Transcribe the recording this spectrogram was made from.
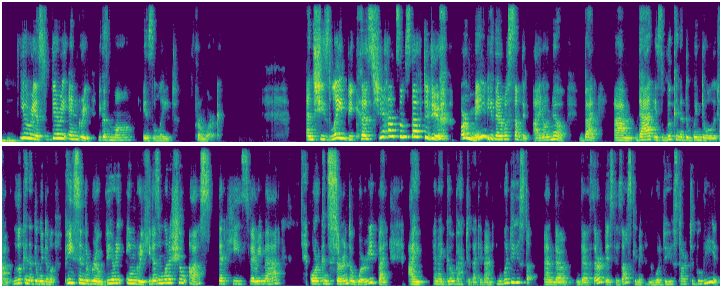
mm-hmm. furious, very angry because mom is late from work and she's late because she had some stuff to do. Or maybe there was something. I don't know. But um, dad is looking at the window all the time looking at the window. Pacing the room very angry. He doesn't want to show us that he's very mad or concerned or worried but i and i go back to that event. And what do you start and the, the therapist is asking me and what do you start to believe?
